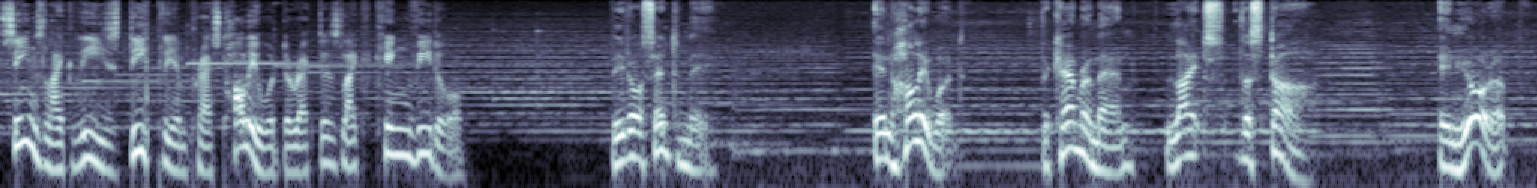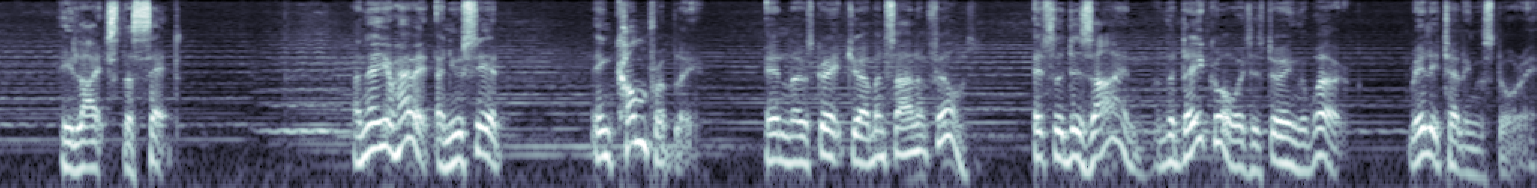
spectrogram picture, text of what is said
Scenes like these deeply impressed Hollywood directors like King Vidor. Vidor said to me, in Hollywood, the cameraman lights the star. In Europe, he lights the set. And there you have it, and you see it incomparably in those great German silent films. It's the design and the decor which is doing the work, really telling the story.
